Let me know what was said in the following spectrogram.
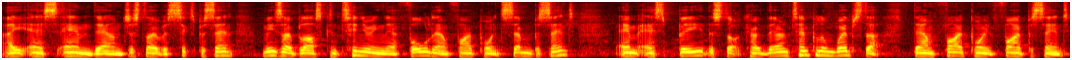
ASM down just over 6%. Mesoblast continuing their fall down 5.7%. MSB, the stock code there, and Temple and Webster down 5.5%.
